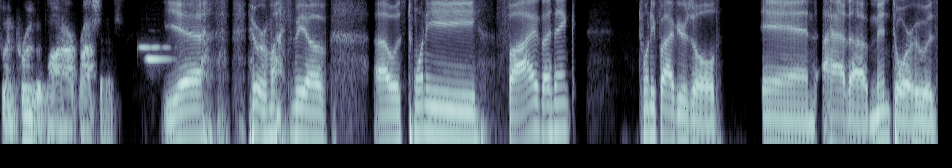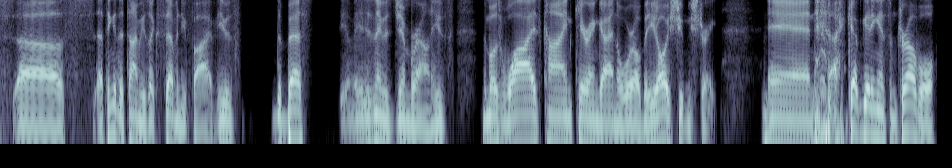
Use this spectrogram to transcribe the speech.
to improve upon our process. Yeah, it reminds me of I was 25, I think, 25 years old, and I had a mentor who was, uh, I think at the time he was like 75. He was the best. His name is Jim Brown. He's the most wise, kind, caring guy in the world, but he'd always shoot me straight. Mm. And I kept getting in some trouble,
